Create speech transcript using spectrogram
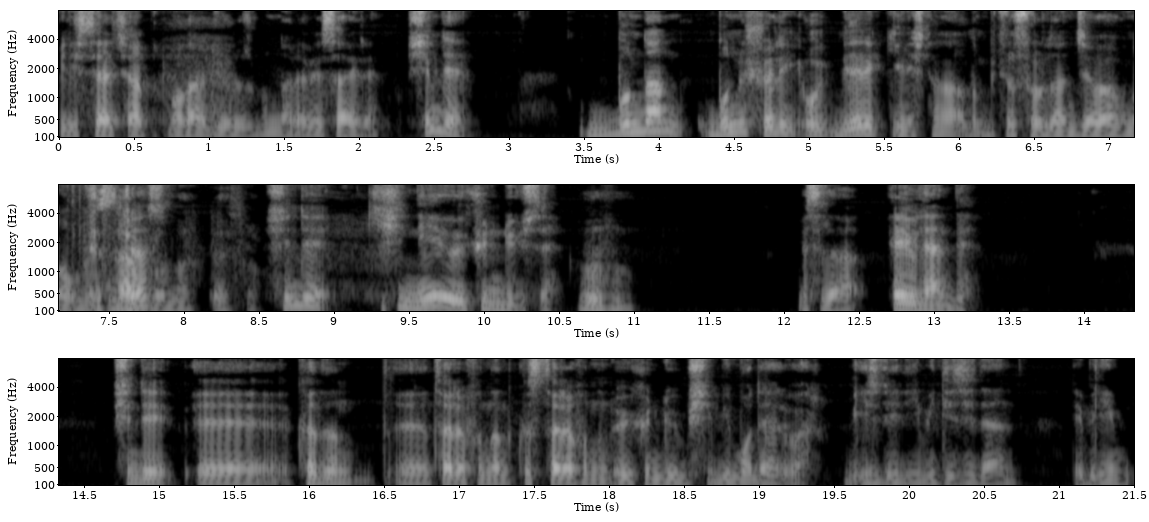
Bilişsel çarpıtmalar diyoruz bunlara vesaire. Şimdi bundan bunu şöyle o- bilerek genişten aldım. Bütün soruların cevabını oluşturacağız. Estağfurullah. Estağfurullah. Şimdi kişi neye öykündüyse Hı hı. Mesela evlendi. Şimdi e, kadın e, tarafının kız tarafının öykündüğü bir şey bir model var. Bir izlediği bir diziden ne bileyim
